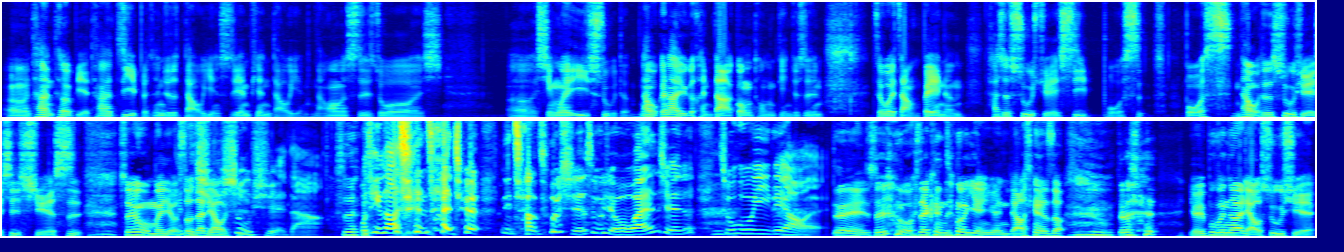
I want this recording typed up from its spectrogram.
呃，他很特别，他自己本身就是导演，实验片导演，然后是做呃行为艺术的。那我跟他有一个很大的共同点，就是这位长辈呢，他是数学系博士。博士，那我是数学系学士，所以我们有时候在聊数学的啊。是我听到现在，却你讲出学数学，我完全出乎意料。哎，对，所以我在跟这位演员聊天的时候，都是有一部分都在聊数学。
